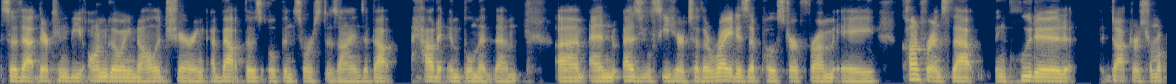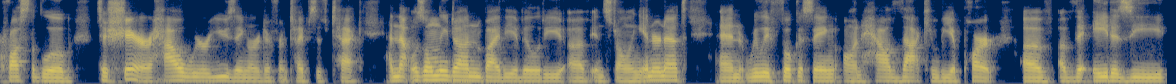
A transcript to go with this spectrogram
so that there can be ongoing knowledge sharing about those open source designs, about how to implement them. Um, and as you'll see here to the right is a poster from a conference that included doctors from across the globe to share how we're using our different types of tech. And that was only done by the ability of installing internet and really focusing on how that can be a part of, of the A to Z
